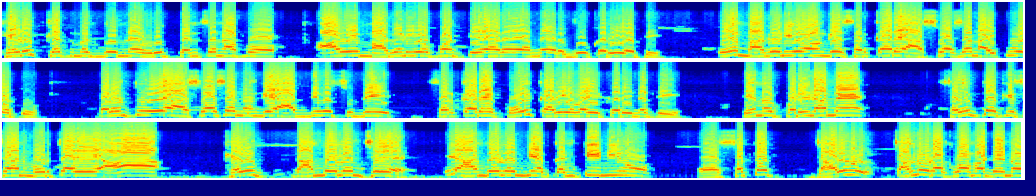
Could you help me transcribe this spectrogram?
ખેડૂત ખેત મજદૂરને વૃદ્ધ પેન્શન આપો. આવી માગણીઓ પણ ત્યારે અમે રજૂ કરી હતી. એ માગણીઓ અંગે સરકારે આશ્વાસન આપ્યું હતું. પરંતુ એ આશ્વાસન અંગે આજ દિવસ સુધી સરકારે કોઈ કાર્યવાહી કરી નથી. તેનો પરિણામે સંયુક્ત કિસાન મોરચાએ આ ખેડૂત આંદોલન છે, એ આંદોલનને કન્ટિન્યુ સતત ચાલુ રાખવા માટેનો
